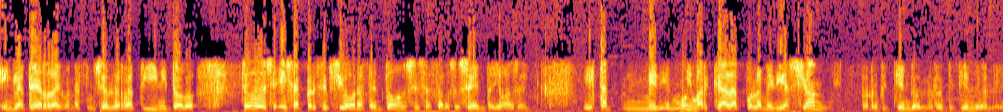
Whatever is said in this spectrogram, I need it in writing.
Inglaterra, con la expulsión de Ratín y todo, toda esa percepción hasta entonces, hasta los 60 y más, está medi- muy marcada por la mediación repitiendo repitiendo el,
